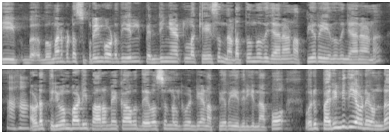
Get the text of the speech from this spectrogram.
ഈ ബഹുമാനപ്പെട്ട സുപ്രീം കോടതിയിൽ പെൻഡിംഗ് ആയിട്ടുള്ള കേസ് നടത്തുന്നത് ഞാനാണ് അപ്പിയർ ചെയ്തത് ഞാനാണ്. അവിടെ തിരുവമ്പാടി പാറമേക്കാവ് ദേവസ്വങ്ങൾക്ക് വേണ്ടിയാണ് അപ്പിയർ ചെയ്തിരിക്കുന്നത്. അപ്പോൾ ഒരു പരിമിതി അവിടെ ഉണ്ട്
